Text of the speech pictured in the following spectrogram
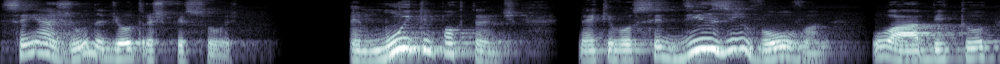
sem a ajuda de outras pessoas. É muito importante né, que você desenvolva o hábito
